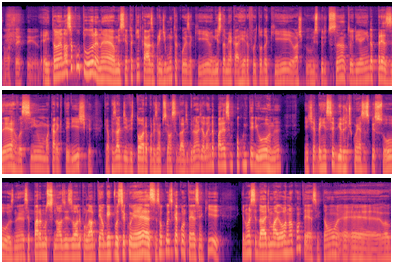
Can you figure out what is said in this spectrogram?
Com certeza. então é a nossa cultura, né? Eu me sinto aqui em casa, aprendi muita coisa aqui. O início da minha carreira foi todo aqui. Eu acho que o Espírito Santo, ele ainda preserva, assim, uma característica que apesar de Vitória, por exemplo, ser uma cidade grande, ela ainda parece um pouco interior, né? a gente é bem recebido, a gente conhece as pessoas, né? Você para no sinal, às vezes olha para o lado, tem alguém que você conhece, são coisas que acontecem aqui que numa cidade maior não acontece. Então, é, é, eu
